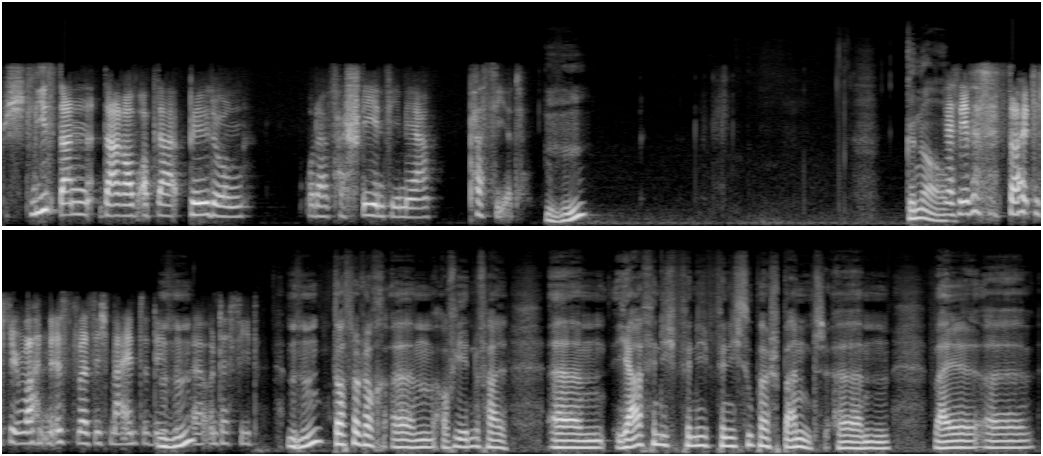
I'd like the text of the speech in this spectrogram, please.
schließt dann darauf, ob da Bildung oder Verstehen vielmehr passiert. Mhm. Genau. Ich weiß nicht, dass jetzt deutlich geworden ist, was ich meinte, den mhm. äh, Unterschied. Mhm, doch, doch, doch, ähm, auf jeden Fall. Ähm, ja, finde ich, finde ich, finde ich super spannend, ähm, weil äh,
